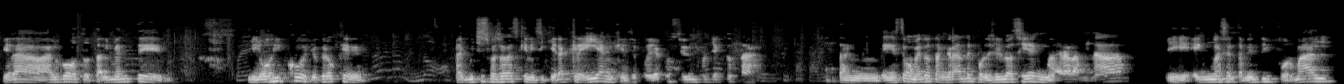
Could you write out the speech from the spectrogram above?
que era algo totalmente ilógico. Yo creo que hay muchas personas que ni siquiera creían que se podía construir un proyecto tan, tan en este momento tan grande, por decirlo así, en madera laminada, eh, en un asentamiento informal,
